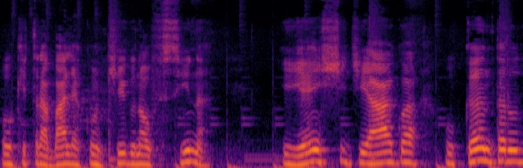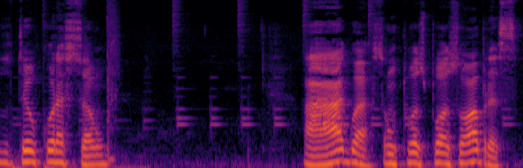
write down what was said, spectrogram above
ou que trabalha contigo na oficina e enche de água o cântaro do teu coração. A água são tuas boas obras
